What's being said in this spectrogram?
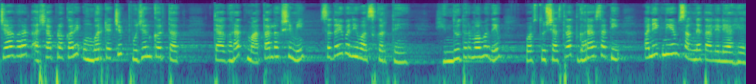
ज्या घरात अशा प्रकारे उंबरट्याचे पूजन करतात त्या घरात माता लक्ष्मी सदैव निवास करते. हिंदू धर्मामध्ये वास्तुशास्त्रात घरासाठी अनेक नियम सांगण्यात आलेले आहेत.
